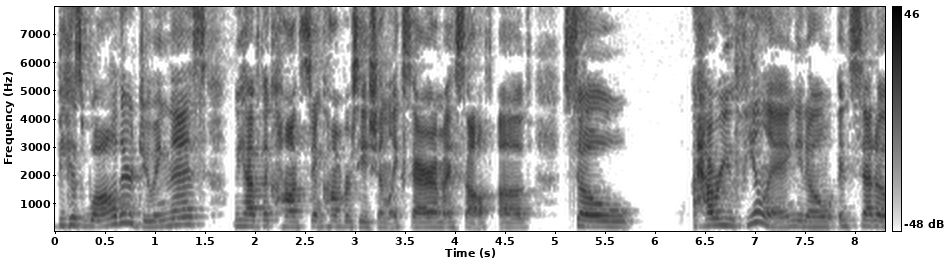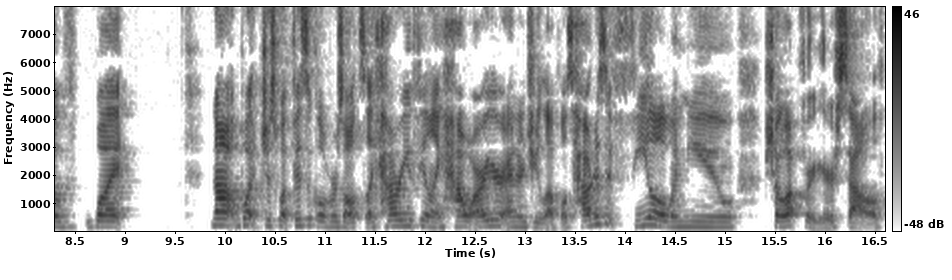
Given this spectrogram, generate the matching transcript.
because while they're doing this, we have the constant conversation, like Sarah and myself, of, so how are you feeling? You know, instead of what not what just what physical results like how are you feeling how are your energy levels how does it feel when you show up for yourself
